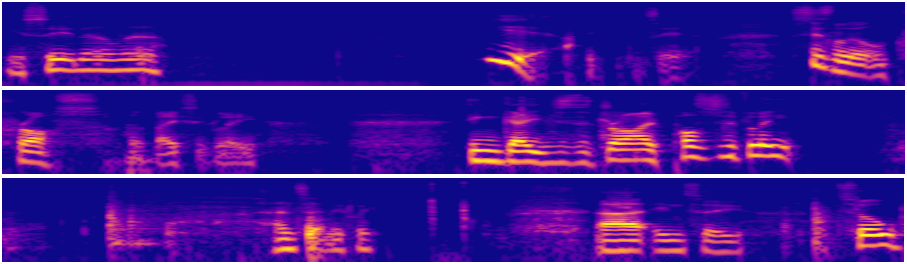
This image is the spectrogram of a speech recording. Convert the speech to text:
You see it down there? Yeah, I think you can see it. This is a little cross that basically engages the drive positively and technically uh, into the tool.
